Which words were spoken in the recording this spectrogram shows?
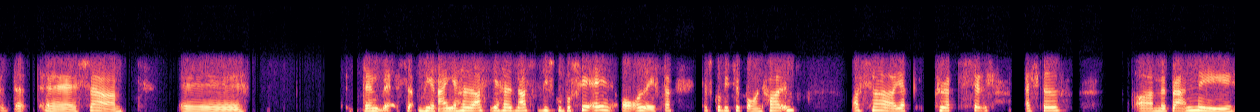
øh, øh, så, øh, den, så vi, jeg havde også, jeg havde den også, vi skulle på ferie året efter, der skulle vi til Bornholm, og så jeg kørte selv afsted, og med børnene i,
